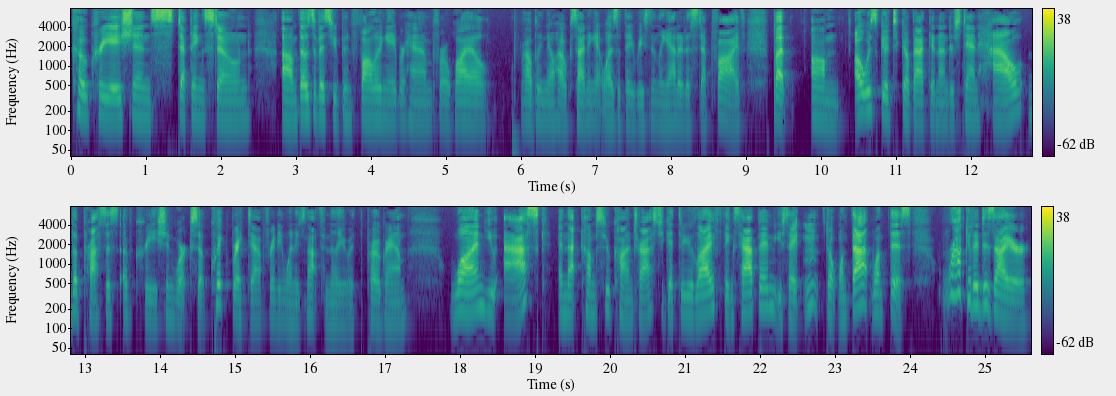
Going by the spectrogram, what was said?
co creation stepping stone. Um, those of us who've been following Abraham for a while probably know how exciting it was that they recently added a step five. But um, always good to go back and understand how the process of creation works. So, quick breakdown for anyone who's not familiar with the program. One, you ask, and that comes through contrast. You get through your life, things happen. You say, mm, don't want that, want this. Rocket a desire.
